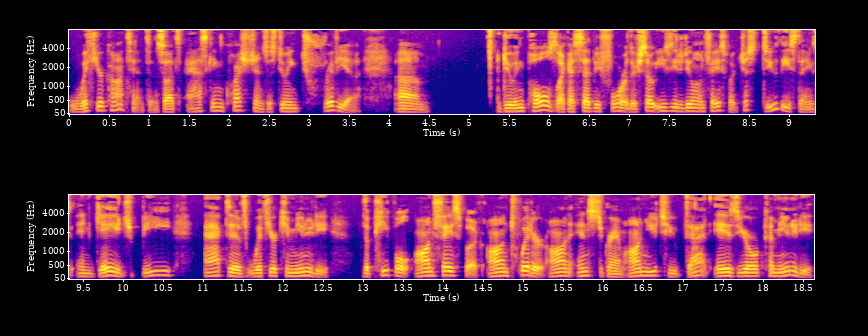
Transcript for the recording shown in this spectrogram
with your content. And so, that's asking questions, it's doing trivia. Um, doing polls like i said before they're so easy to do on facebook just do these things engage be active with your community the people on Facebook, on Twitter, on Instagram, on YouTube, that is your community.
